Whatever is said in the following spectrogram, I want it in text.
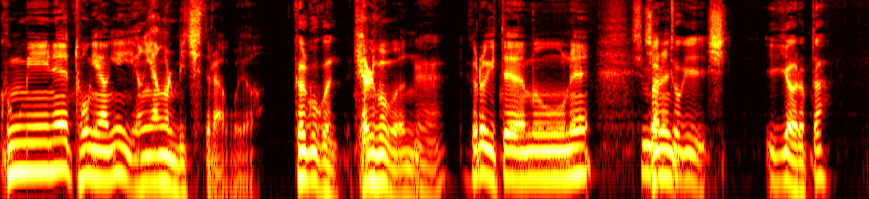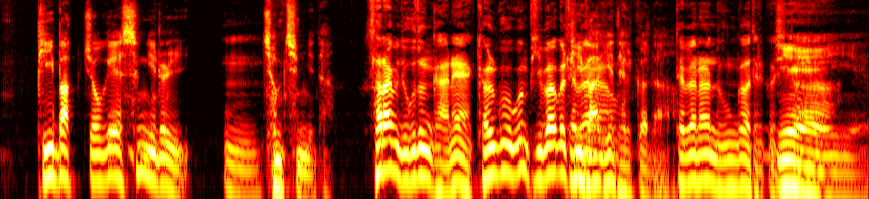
국민의 동향이 영향을 미치더라고요. 결국은 결국은 예. 그렇기 때문에 친박 저는 쪽이 이기 어렵다. 비박 쪽의 승리를 음. 점칩니다. 사람이 누구든 간에 결국은 비박을 비박이 대변하는, 될 거다. 대변하는 누군가가 될 것이다. 예, 예.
